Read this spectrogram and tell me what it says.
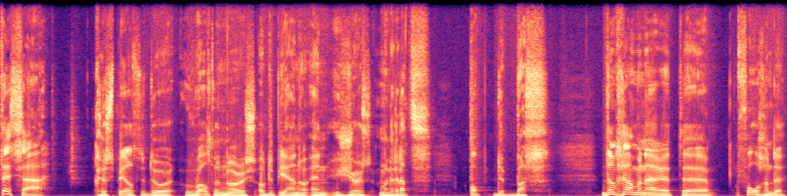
Montessa. Gespeeld door Walter Norris op de piano en Georges Maratz op de bas. Dan gaan we naar het uh, volgende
